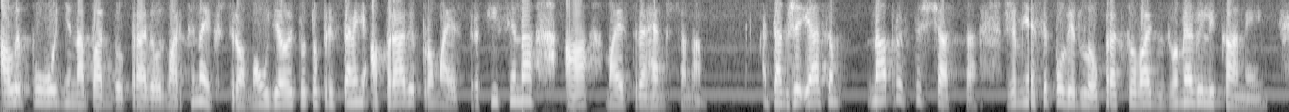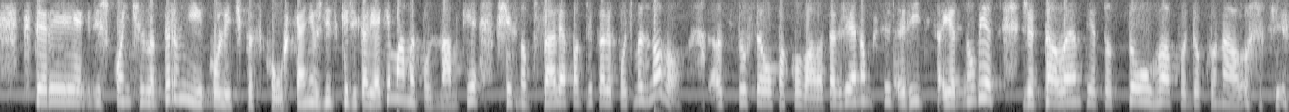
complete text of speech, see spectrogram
ale původní napad byl právě od Martina Ekstroma udělali toto představení a právě pro maestra Kisina a maestra Hemsona. Takže já jsem naprosto šťastná, že mě se povedlo pracovat s dvěma velikány, které, když končila první količka zkoušky, oni vždycky říkali, jaké máme poznámky, všechno psali a pak říkali, pojďme znovu. A to se opakovalo. Takže jenom chci říct jednu věc, že talent je to touha po dokonalosti.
